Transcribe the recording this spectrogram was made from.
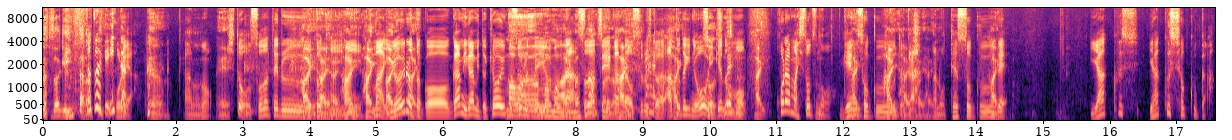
ょっとだけ言 ったら。ちょっとだけ行った。これらあの人を育てる時にまあいろいろとこうガミガミと教育するっていうふうな育て方をする人が圧倒的に多いけどもこれはまあ一つの原則とかあの鉄則はい。で役し役職か。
